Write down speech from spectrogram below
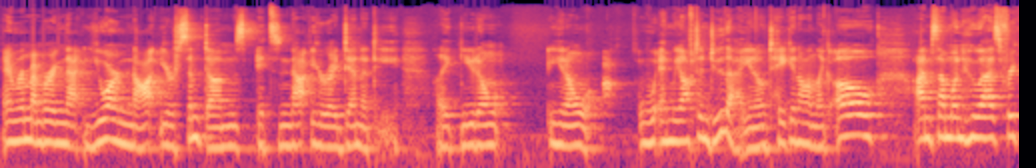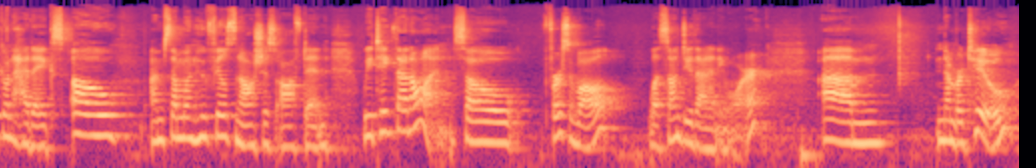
and remembering that you are not your symptoms, it's not your identity. Like, you don't, you know, and we often do that, you know, take it on like, oh, I'm someone who has frequent headaches. Oh, I'm someone who feels nauseous often. We take that on. So, first of all, let's not do that anymore. Um, number two,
